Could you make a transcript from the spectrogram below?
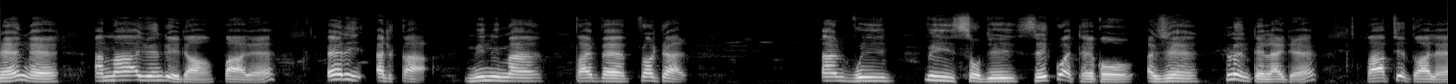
နှဲငယ်အမားအယွင်းတွေတောင်ပါတယ်အဲ့ဒီ app က minimum viable product and we be ဆိုပြီးဈေးကွက်ထဲကိုအရင်လွှင့်တင်လိုက်တယ်။ဘာဖြစ်သွားလဲ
